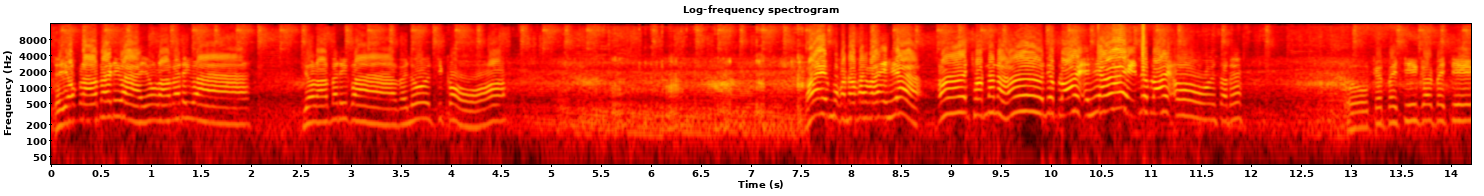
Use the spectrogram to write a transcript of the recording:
เดี๋ยวยกล้อมาดีกว่ายกล้อมาดีกว่ายกล้อมาดีกว่าไปรู้จิโก้เฮ้ยหมวกกัน็อกใครไว้เฮียเออชนนั่นน่ะเอเรียบร้อยเหี้ยเรียบร้อยโอ้ยสัตเลย โอ้เกินไปจริงเกินไปจริง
